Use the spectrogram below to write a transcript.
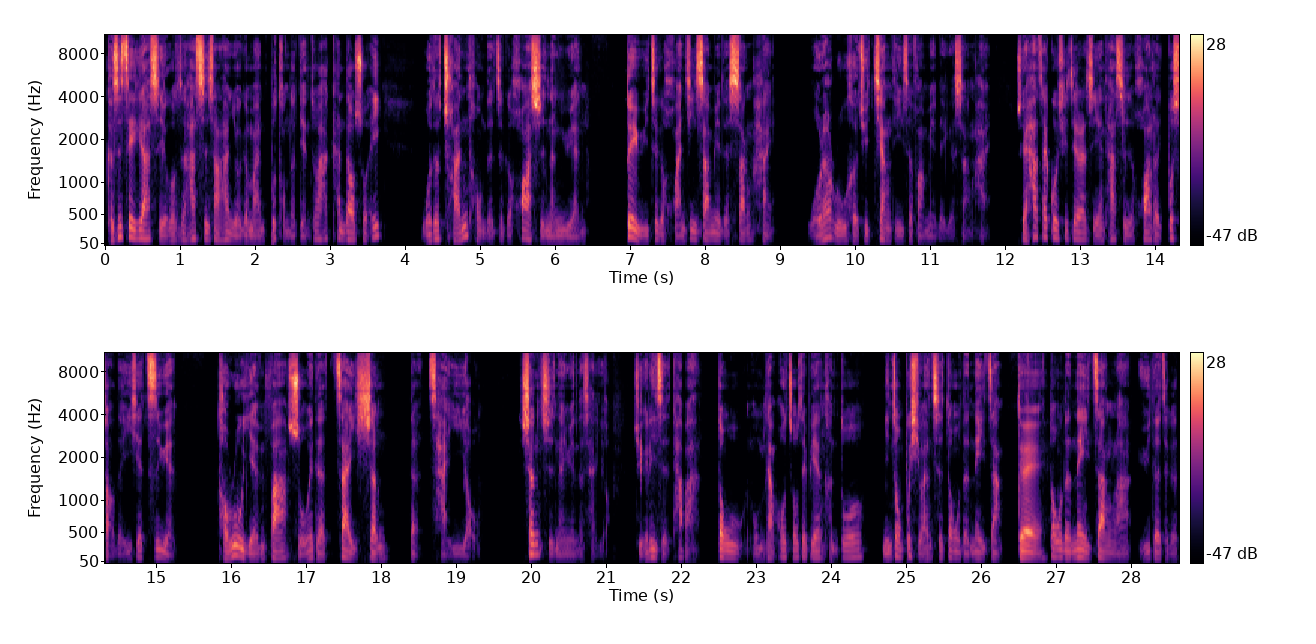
可是这家石油公司，它事实上它有一个蛮不同的点，就是它看到说，哎，我的传统的这个化石能源对于这个环境上面的伤害，我要如何去降低这方面的一个伤害？所以他在过去这段时间，他是花了不少的一些资源投入研发所谓的再生的柴油、生殖能源的柴油。举个例子，他把动物，我们像欧洲这边很多民众不喜欢吃动物的内脏，对动物的内脏啦、鱼的这个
